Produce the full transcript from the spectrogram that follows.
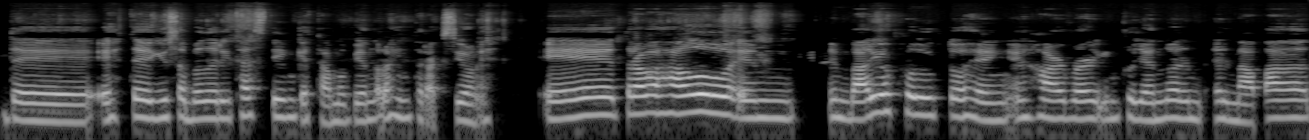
de este usability testing que estamos viendo las interacciones. He trabajado en, varios productos en, Harvard, incluyendo el, mapa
